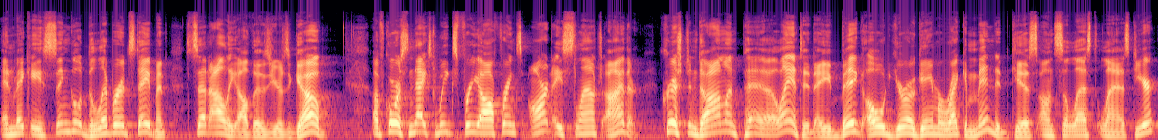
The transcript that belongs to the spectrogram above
and make a single deliberate statement, said Oli all those years ago. Of course, next week's free offerings aren't a slouch either. Christian Donlan planted a big old Eurogamer recommended kiss on Celeste last year,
